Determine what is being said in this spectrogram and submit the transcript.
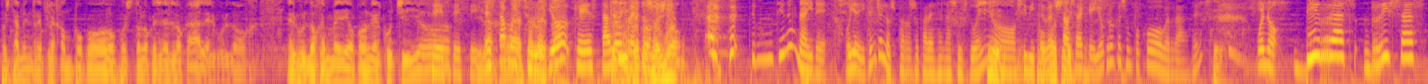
pues también refleja un poco, pues todo lo que es el local, el bulldog, el bulldog en medio con el cuchillo. Sí, sí, sí. Está muy chulo. Yo que he estado que dice que soy yo. Tiene un aire. Oye, dicen que los perros se parecen a sus dueños Sí, y viceversa. sí. O sea que yo creo que es un poco verdad, ¿eh? Sí. Bueno, birras, risas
